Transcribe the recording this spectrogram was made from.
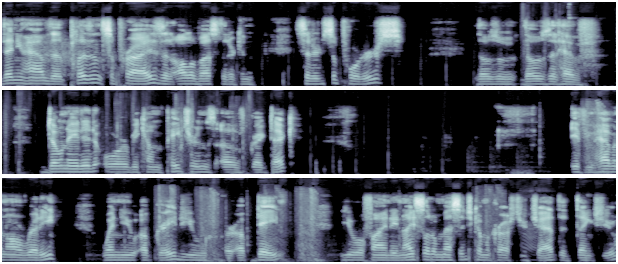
Then you have the pleasant surprise that all of us that are considered supporters, those of those that have donated or become patrons of Greg Tech. If you haven't already, when you upgrade you or update, you will find a nice little message come across your chat that thanks you,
